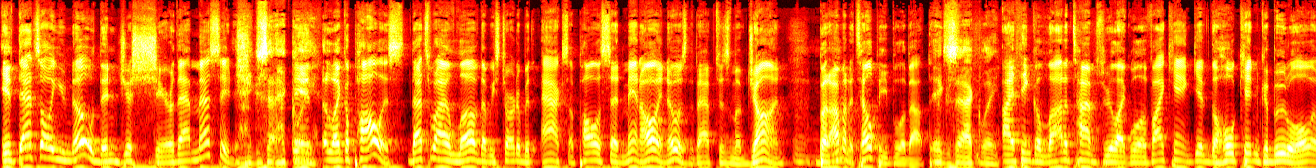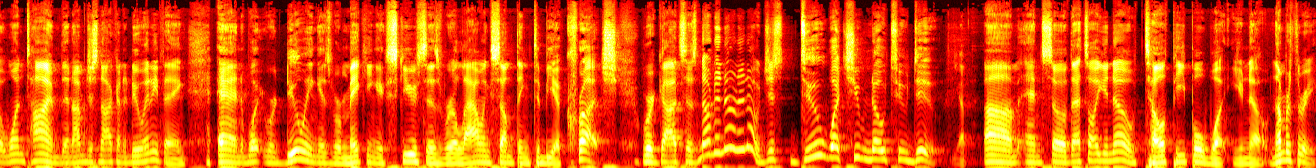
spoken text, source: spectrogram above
If that's all you know, then just share that message. Exactly. And, like Apollos. That's why I love that we started with Acts. Apollos said, "Man, all I know is the baptism of John, but I'm going to tell people about this." Exactly. I think a lot of times we're like, "Well, if I can't give the whole kit and caboodle all at one time, then I'm just not going to do anything." And what we're doing is we're making excuses. We're allowing something to be a crutch where God says, "No, no, no, no, no. Just do what you know to do." Yep. Um, and so if that's all you know. Tell people what you know. Number three.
